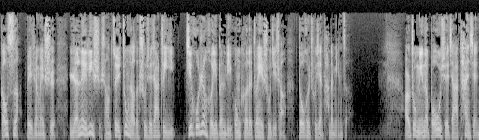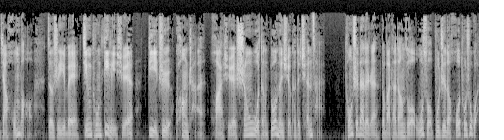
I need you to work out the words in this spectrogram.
高斯被认为是人类历史上最重要的数学家之一。几乎任何一本理工科的专业书籍上都会出现他的名字，而著名的博物学家、探险家洪堡，则是一位精通地理学、地质、矿产、化学、生物等多门学科的全才。同时代的人都把他当作无所不知的活图书馆。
